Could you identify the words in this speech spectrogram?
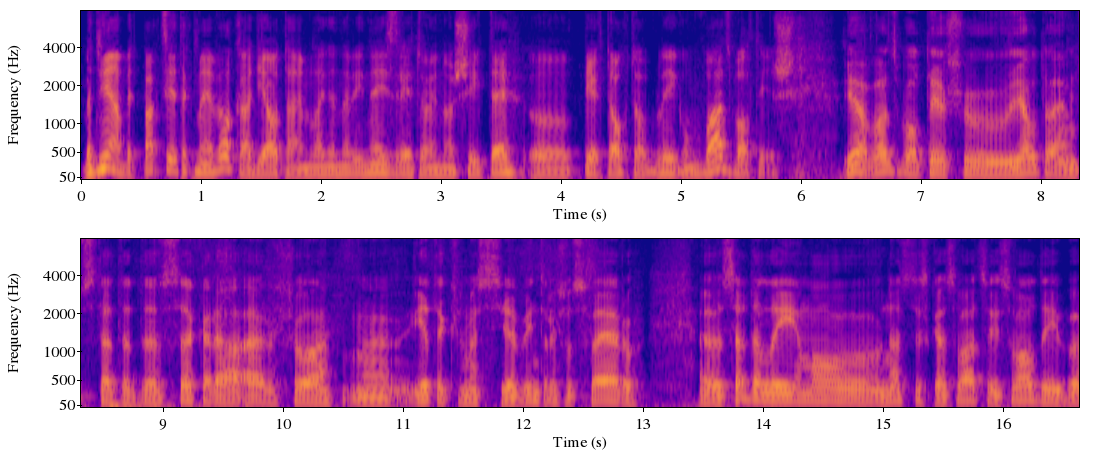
bet, nu jā, bet pakts ietekmē vēl kādu jautājumu, lai gan arī neizrietoja no šī te, uh, 5. oktobra līguma Vācu Baltieši. Jā, Vācu Baltiešu jautājums tātad sakarā ar šo uh, ietekmes, jeb interešu sfēru uh, sadalījumu nacistiskās Vācijas valdība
